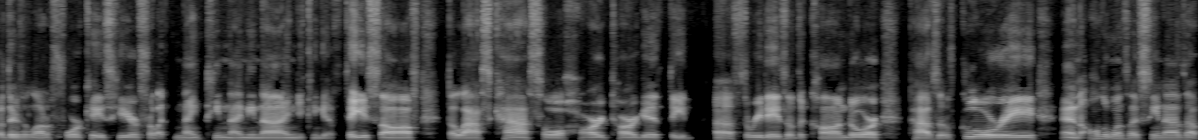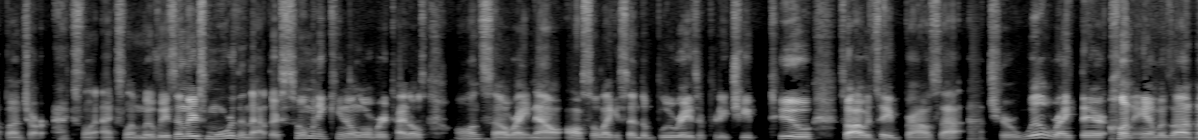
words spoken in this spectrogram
But there's a lot of 4Ks here for like 19.99. You can get Face Off, The Last Castle, Hard Target, the uh, Three Days of the Condor, Paths of Glory, and all the ones I've seen out of that bunch are excellent, excellent movies. And there's more than that. There's so many Kino Lorber titles on sale right now. Also, like I said, the Blu-rays are pretty cheap too. So I would say browse that at your will right there on Amazon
